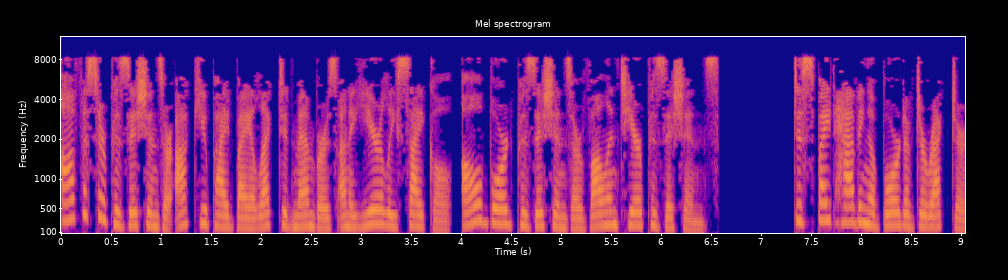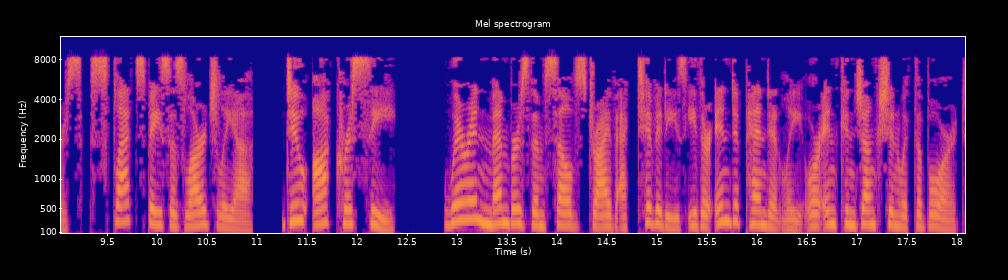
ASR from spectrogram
Officer positions are occupied by elected members on a yearly cycle, all board positions are volunteer positions. Despite having a board of directors, SplatSpace is largely a do-ocracy, wherein members themselves drive activities either independently or in conjunction with the board.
